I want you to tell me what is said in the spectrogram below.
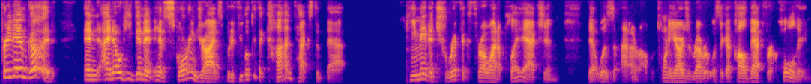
pretty damn good. And I know he didn't have scoring drives, but if you look at the context of that, he made a terrific throw on a play action that was, I don't know, 20 yards or whatever it was. It got called back for holding,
